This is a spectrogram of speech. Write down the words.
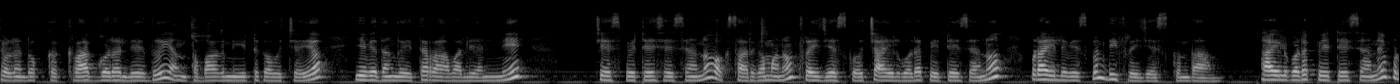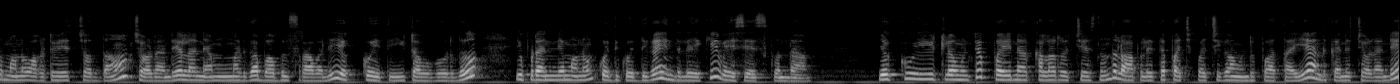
చూడండి ఒక్క క్రాక్ కూడా లేదు. ఎంత బాగా నీట్గా వచ్చాయో ఈ విధంగా అయితే రావాలి అన్నీ. చేసి పెట్టేసేసాను. ఒకసారిగా మనం ఫ్రై చేసుకోవచ్చు. ఆయిల్ కూడా పెట్టేశాను ఇప్పుడు ఆయిల్ వేసుకొని డీప్ ఫ్రై చేసుకుందాం. ఆయిల్ కూడా పెట్టేసాను. ఇప్పుడు మనం ఒకటి వేసి చూద్దాం. చూడండి ఇలా నెమ్మదిగా బబుల్స్ రావాలి. ఎక్కువ అయితే హీట్ అవ్వకూడదు. ఇప్పుడు అన్నీ మనం కొద్ది కొద్దిగా ఇందులోకి వేసేసుకుందాం. ఎక్కువ హీట్లో ఉంటే పైన కలర్ వచ్చేస్తుంది. లోపలైతే పచ్చి పచ్చిగా ఉండిపోతాయి. అందుకని చూడండి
